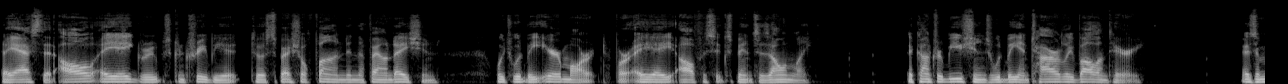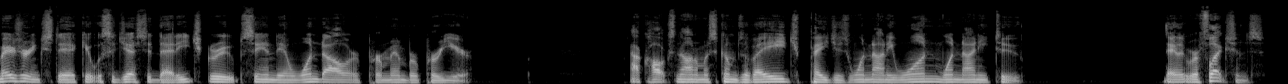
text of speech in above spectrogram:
They asked that all AA groups contribute to a special fund in the foundation, which would be earmarked for AA office expenses only. The contributions would be entirely voluntary. As a measuring stick, it was suggested that each group send in $1 per member per year. Alcoholics Anonymous comes of age, pages 191, 192. Daily Reflections,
